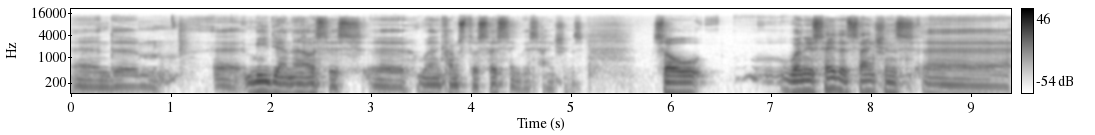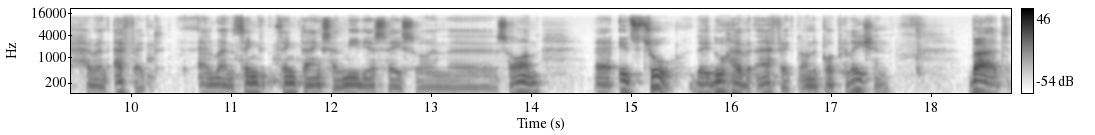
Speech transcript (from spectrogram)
and um, uh, media analysis uh, when it comes to assessing the sanctions. So, when you say that sanctions uh, have an effect, and when think, think tanks and media say so and so on, it's true, they do have an effect on the population. But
